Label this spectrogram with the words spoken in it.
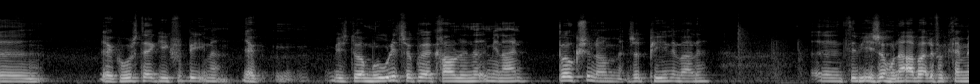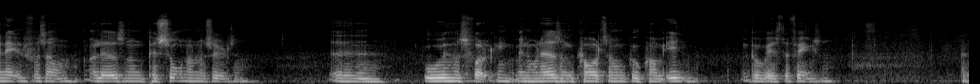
Øh, jeg kan huske, da jeg gik forbi, mand. Jeg, hvis det var muligt, så kunne jeg kravle ned i min egen bukselomme, mand. så pine var det. Øh, det viser, at hun arbejdede for Kriminalforsorgen og lavede sådan nogle personundersøgelser øh, ude hos folk. Ikke? Men hun havde sådan en kort, så hun kunne komme ind på Vesterfængsel. Øh,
